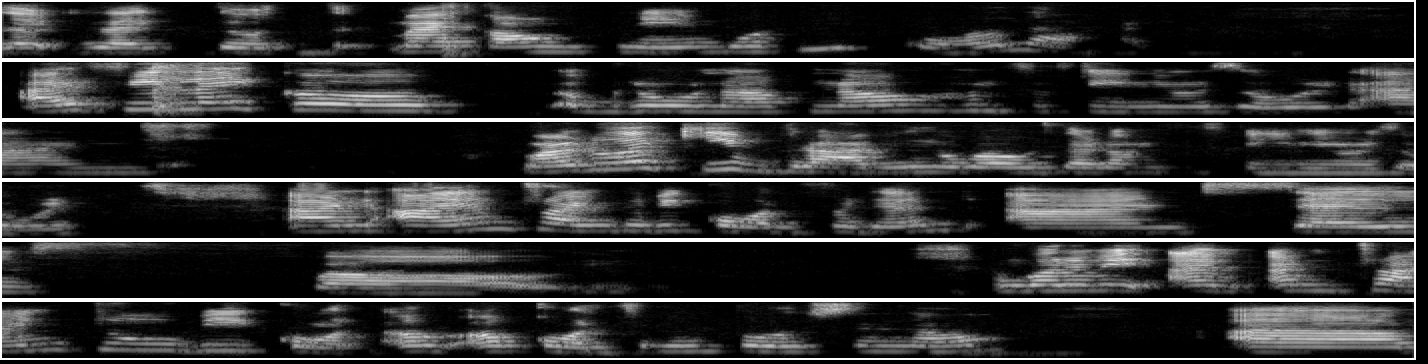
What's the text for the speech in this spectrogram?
like like the, the my account name. What do you call that? I feel like a, a grown up now. I'm 15 years old, and why do I keep bragging about that I'm 15 years old? And I am trying to be confident and self. Um, I'm gonna be. I'm, I'm trying to be con- a, a confident person now. Um,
